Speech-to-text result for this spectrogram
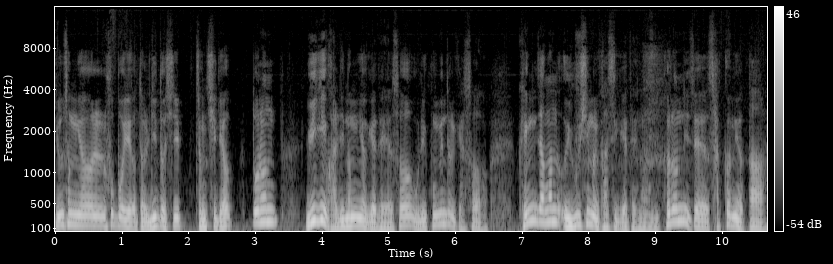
윤석열 후보의 어떤 리더십, 정치력 또는 위기 관리 능력에 대해서 우리 국민들께서 굉장한 의구심을 가지게 되는 그런 이제 사건이었다.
